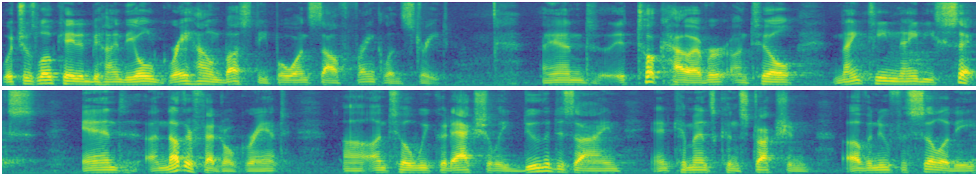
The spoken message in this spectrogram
which was located behind the old Greyhound bus depot on South Franklin Street. And it took, however, until 1996 and another federal grant uh, until we could actually do the design and commence construction of a new facility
